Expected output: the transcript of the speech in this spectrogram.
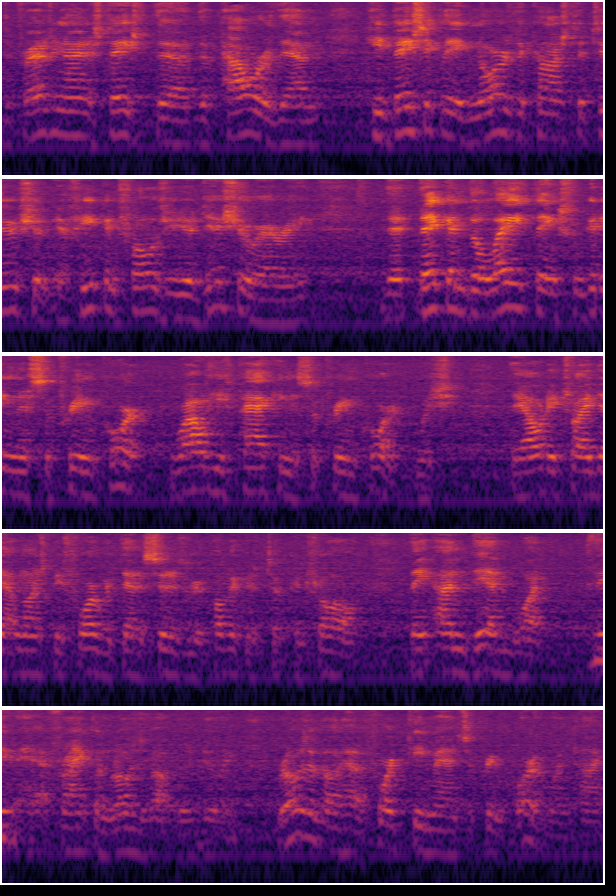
the President of the United States the, the power then, he basically ignores the Constitution. If he controls the judiciary, that they can delay things from getting to the Supreme Court while he's packing the Supreme Court, which they already tried that once before, but then as soon as the Republicans took control, they undid what the- Franklin Roosevelt was doing. Roosevelt had a 14-man Supreme Court at one time,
